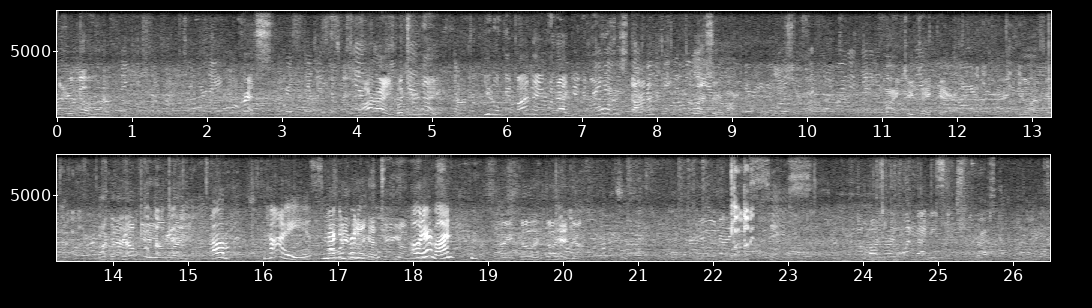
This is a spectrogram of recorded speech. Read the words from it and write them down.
There you go, hon. Chris. All right, what's your name? You don't get my name without giving yours, Donna. Bless your heart. Bless your heart. All right, you take care. All right, you all have a good night. How can I help you, young lady? Um, hi, American wait a Printing? minute, I got two young oh, never mind. All right, go ahead, go ahead, young. Oh, sorry, 196. The draft's got 196.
